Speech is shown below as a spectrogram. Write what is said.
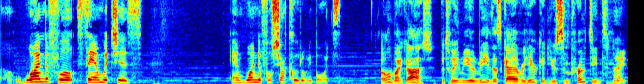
uh, wonderful sandwiches and wonderful charcuterie boards. Oh my gosh, between you and me, this guy over here could use some protein tonight.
